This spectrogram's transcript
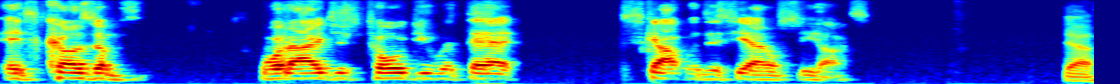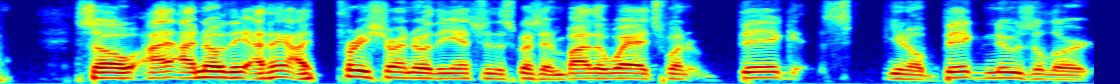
It's because of what I just told you with that scout with the Seattle Seahawks. Yeah. So I, I, know the I think I'm pretty sure I know the answer to this question. And by the way, I just want big, you know, big news alert.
